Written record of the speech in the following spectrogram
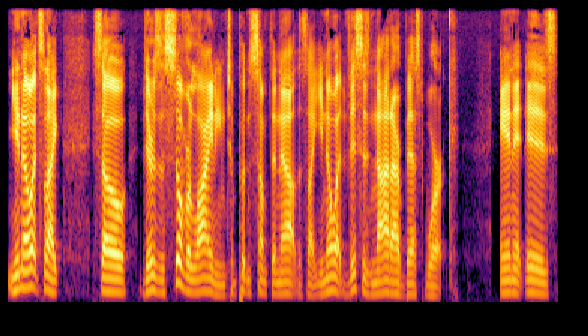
You know, it's like so there's a silver lining to putting something out that's like, you know what, this is not our best work. And it is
